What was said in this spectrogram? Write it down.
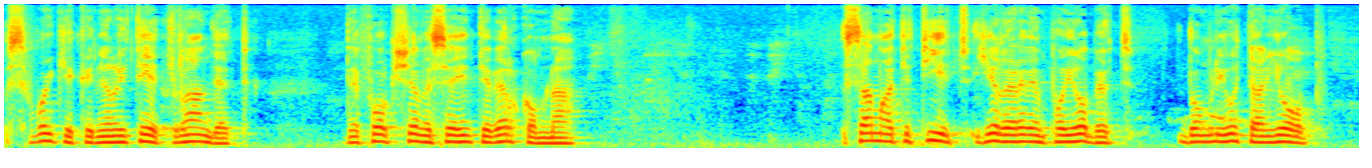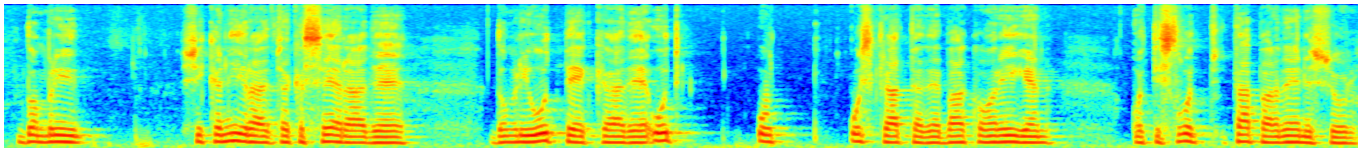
för kriminalitet i landet där folk känner sig inte välkomna. Samma attityd gäller även på jobbet. De blir utan jobb. De blir chikanerade, trakasserade. De blir utpekade, ut, ut, utskrattade bakom ryggen och till slut tappar människor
